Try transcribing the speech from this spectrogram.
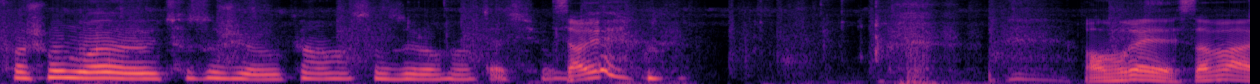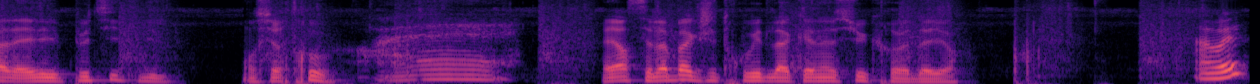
Franchement, moi, euh, de toute façon, j'ai aucun sens de l'orientation. Sérieux? En vrai, ça va, elle est petite l'île. On s'y retrouve. D'ailleurs, c'est là-bas que j'ai trouvé de la canne à sucre, euh, d'ailleurs. Ah ouais?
